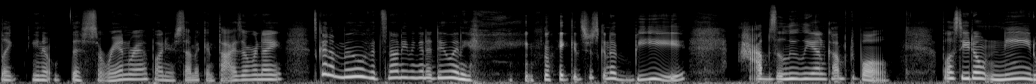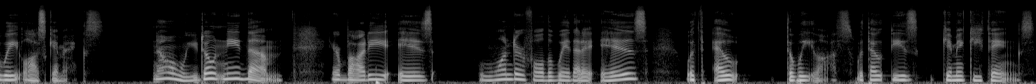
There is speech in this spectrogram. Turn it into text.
like, you know, the saran wrap on your stomach and thighs overnight. It's going to move. It's not even going to do anything. like, it's just going to be absolutely uncomfortable. Plus, you don't need weight loss gimmicks. No, you don't need them. Your body is wonderful the way that it is without the weight loss, without these gimmicky things,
